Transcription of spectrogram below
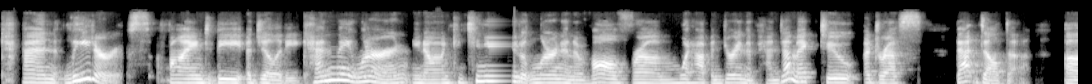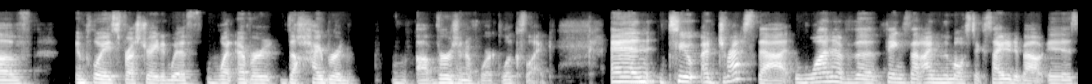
can leaders find the agility can they learn you know and continue to learn and evolve from what happened during the pandemic to address that delta of employees frustrated with whatever the hybrid uh, version of work looks like. And to address that, one of the things that I'm the most excited about is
